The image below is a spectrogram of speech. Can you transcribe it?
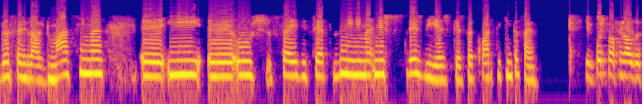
16 graus de máxima e os 6 e 7 de mínima nestes três dias, terça, quarta e quinta-feira. E depois para o final da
